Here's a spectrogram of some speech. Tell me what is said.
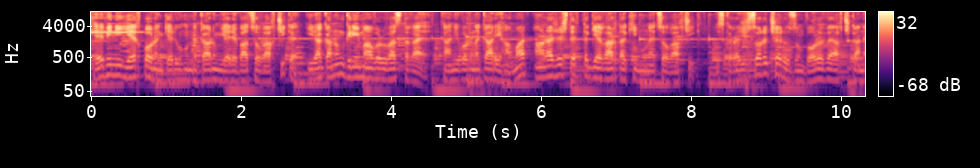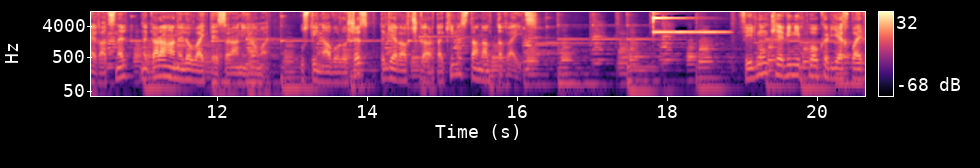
Քևինի եղբոր ընկերուհու նկարում երևացող աղջիկը իրականում գրիմավորված տղա է, քանի որ նկարի համար անհրաժեշտ էր տգեղ արտաքին ունեցող աղջիկ, իսկ ռեժիսորը չէր ուզում որևէ աղջկա նեղացնել նկարահանելով այդ տեսարանի համար։ Ոստի նա որոշեց տգեղ աղջկա արտաքինը ստանալ տղայից։ Ֆիլմում Քևինի փոքր եղբայր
